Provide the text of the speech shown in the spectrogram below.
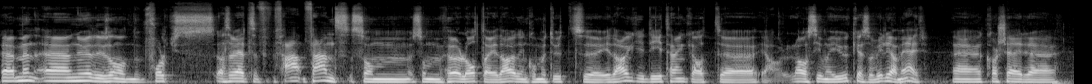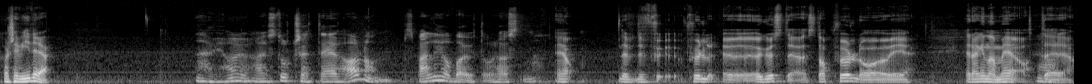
Eh, men eh, nå er det jo sånn at folk altså vet, fa- Fans som, som hører låta i dag, den kommet ut uh, i dag, de tenker at uh, ja, la oss si om ei uke så vil de ha mer. Eh, hva, skjer, hva skjer videre? Nei, vi har jo har stort sett vi har noen spillejobber utover høsten. Ja. Det, det full, august er stappfull, og vi regner med at Ja.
